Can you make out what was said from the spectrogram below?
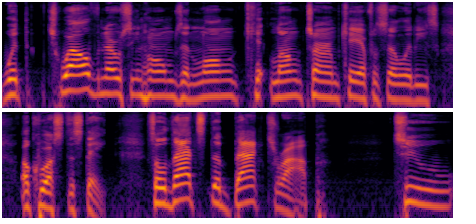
with 12 nursing homes and long long term care facilities across the state. So that's the backdrop to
